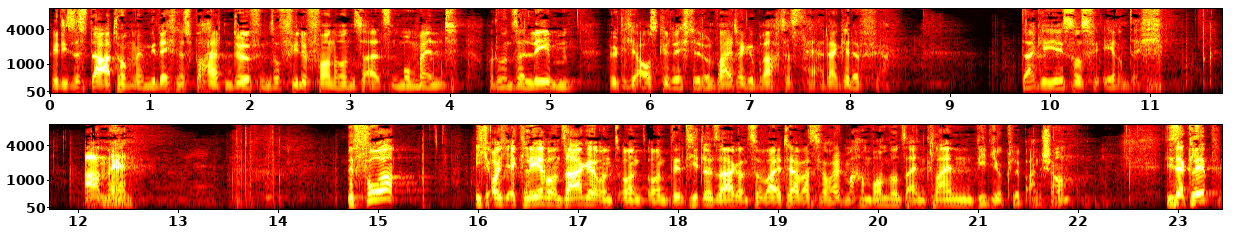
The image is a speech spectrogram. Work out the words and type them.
wir dieses Datum im Gedächtnis behalten dürfen. So viele von uns als ein Moment, wo du unser Leben wirklich ausgerichtet und weitergebracht hast. Herr, danke dafür. Danke, Jesus, wir ehren dich. Amen. Bevor ich euch erkläre und sage und, und, und den Titel sage und so weiter, was wir heute machen, wollen wir uns einen kleinen Videoclip anschauen. Dieser Clip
